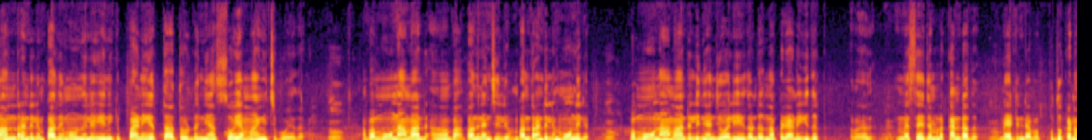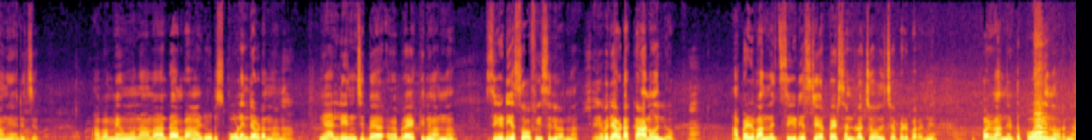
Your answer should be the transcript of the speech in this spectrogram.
പന്ത്രണ്ടിലും പതിമൂന്നിലും എനിക്ക് പണി എത്താത്തതുകൊണ്ട് ഞാൻ സ്വയം വാങ്ങിച്ചു പോയത്. അപ്പം മൂന്നാം വാർഡ് പതിനഞ്ചിലും പന്ത്രണ്ടിലും മൂന്നിലും. അപ്പം മൂന്നാം വാർഡിൽ ഞാൻ ജോലി ചെയ്തുകൊണ്ട് നിന്നപ്പോഴാണ് ഇത് മെസ്സേജ് നമ്മൾ കണ്ടത്. മേറ്റിന്റെ പുതുക്കണമെന്ന് വിചാരിച്ച്. അപ്പം മൂന്നാം വാർഡാകുമ്പോൾ അഴൂർ സ്കൂളിന്റെ അവിടെ നിന്നാണ്. ഞാൻ ലഞ്ച് ബ്രേക്കിന് വന്ന് സി ഡി എസ് ഓഫീസിൽ വന്ന്. ഇവരവിടെ കാണുമല്ലോ അപ്പോൾ വന്ന് സി ഡി എസ് ചെയർപേഴ്സണിലൂടെ ചോദിച്ചപ്പോൾ പറഞ്ഞ് ഇപ്പോൾ വന്നിട്ട് പോയി എന്ന് പറഞ്ഞു.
